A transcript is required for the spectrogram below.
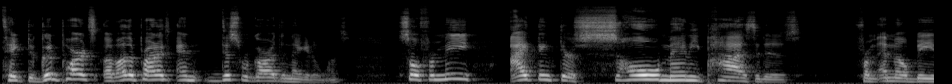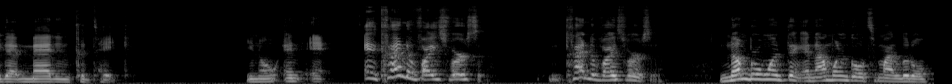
Take the good parts of other products and disregard the negative ones. So for me, I think there's so many positives from MLB that Madden could take. You know, and and, and kind of vice versa. Kind of vice versa. Number one thing, and I'm to go to my little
